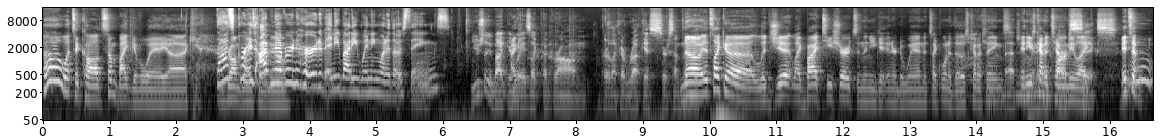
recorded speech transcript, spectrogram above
oh, what's it called? Some bike giveaway. Uh, I can't. I'm That's drawing crazy. blanks right I've now. never heard of anybody winning one of those things. Usually a bike giveaway is like a Grom or like a Ruckus or something. No, but it's like a legit like buy T-shirts and then you get entered to win. It's like one of those kind of things. And he's kind of an telling me like R6. it's a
